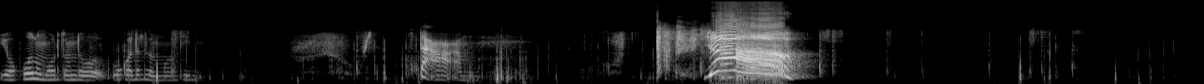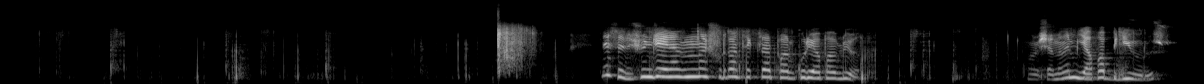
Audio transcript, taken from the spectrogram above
Yok oğlum oradan da o, o kadar da mal değilim. Tamam. Ya! Neyse düşünce en azından şuradan tekrar parkur yapabiliyor. Konuşamadım yapabiliyoruz.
